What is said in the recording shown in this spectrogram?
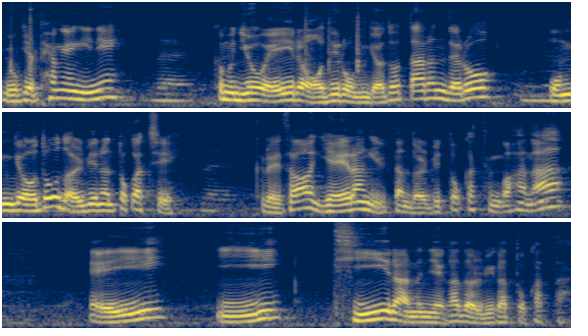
요게 평행이니? 네. 그러면 요 A를 어디로 옮겨도 다른 데로 옮겨도 넓이는 똑같지. 네. 그래서 얘랑 일단 넓이 똑같은 거 하나 A, E, D라는 얘가 넓이가 똑같다.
